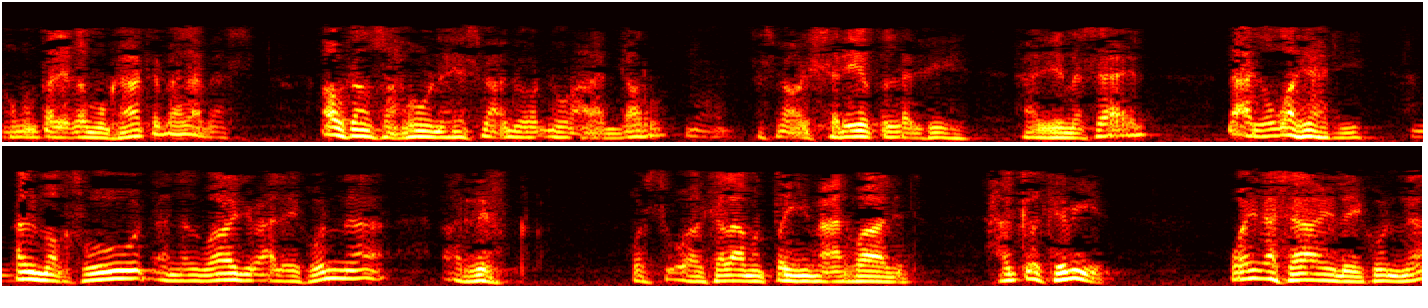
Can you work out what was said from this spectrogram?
أو من طريق المكاتبة لا بأس أو تنصحونه يسمع نور على الدرب نعم. يسمع الشريط الذي فيه هذه المسائل لعل الله يهديه المقصود أن الواجب عليكن الرفق والكلام الطيب مع الوالد حق كبير. وإن أساء إليكن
